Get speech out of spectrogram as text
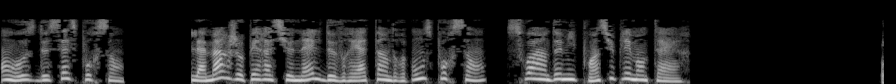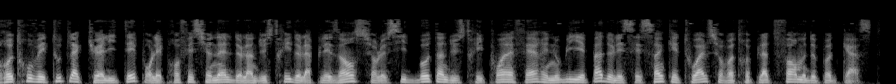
en hausse de 16%. La marge opérationnelle devrait atteindre 11%, soit un demi-point supplémentaire. Retrouvez toute l'actualité pour les professionnels de l'industrie de la plaisance sur le site boatindustrie.fr et n'oubliez pas de laisser 5 étoiles sur votre plateforme de podcast.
